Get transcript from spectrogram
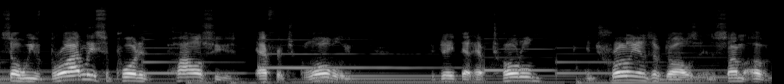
So we've broadly supported policies efforts globally to date that have totaled in trillions of dollars. In some of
